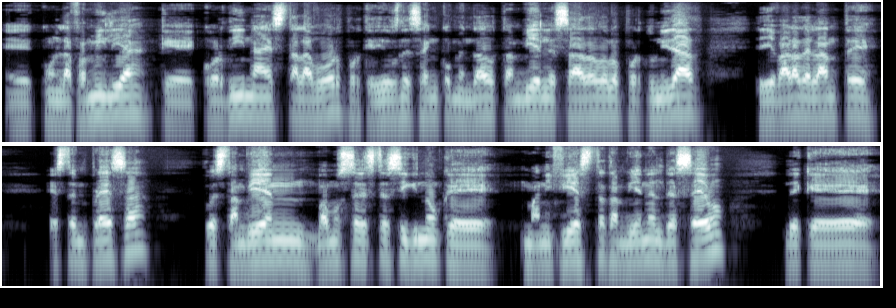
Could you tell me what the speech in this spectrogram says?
eh, con la familia que coordina esta labor, porque Dios les ha encomendado también, les ha dado la oportunidad de llevar adelante esta empresa, pues también vamos a hacer este signo que manifiesta también el deseo de que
